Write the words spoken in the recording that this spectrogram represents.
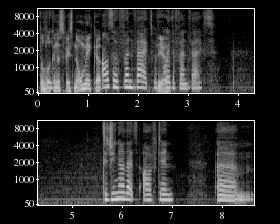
the look on his face, no makeup. Also, fun fact before Yeah. the fun facts. Did you know that's often um,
